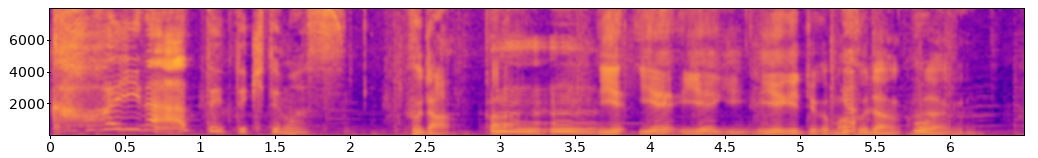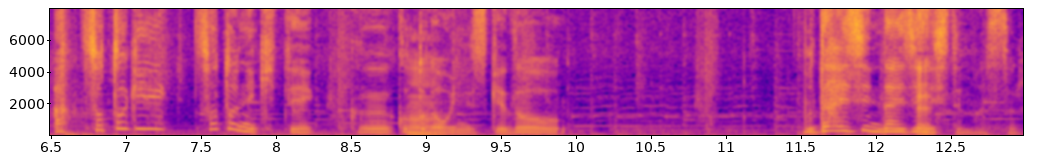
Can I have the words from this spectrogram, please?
可愛いなって言って着てます。普段から、うんうん。家家家着？家着っていうかまあ普段普も段。あ外着外に着ていくことが多いんですけど、もう大事に大事にしてますそれ。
